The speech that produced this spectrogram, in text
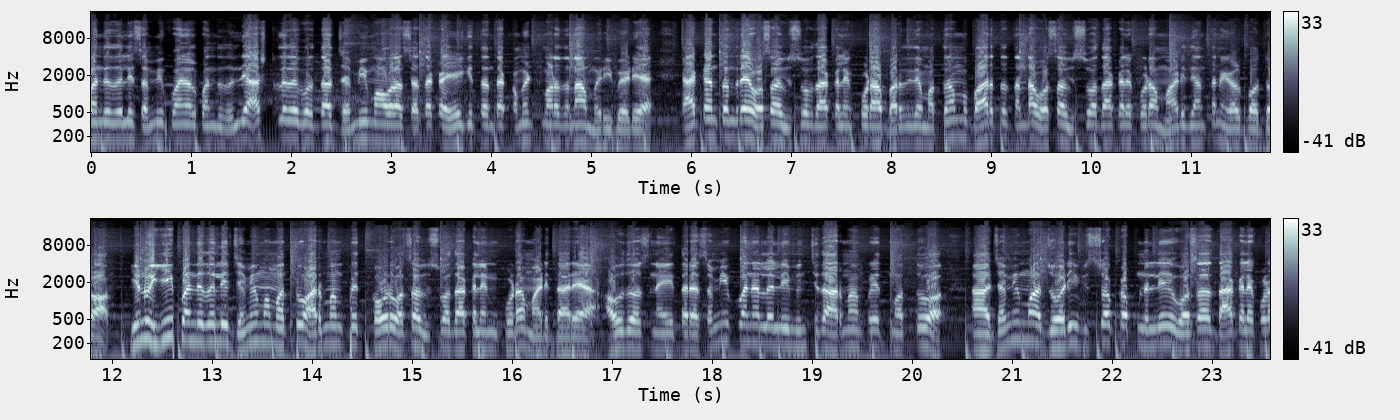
ಪಂದ್ಯದಲ್ಲಿ ಸೆಮಿಫೈನಲ್ ಪಂದ್ಯದಲ್ಲಿ ಆಸ್ಟ್ರೇಲಿಯಾದ ವಿರುದ್ಧ ಜಮೀಮ ಅವರ ಶತಕ ಹೇಗಿತ್ತಂತ ಕಮೆಂಟ್ ಮಾಡೋದನ್ನ ಮರಿಬೇಡಿ. ಯಾಕಂತಂದ್ರೆ ಹೊಸ ವಿಶ್ವ ದಾಖಲೆ ಕೂಡ ಬರೆದಿದೆ ಮತ್ತು ನಮ್ಮ ಭಾರತ ತಂಡ ಹೊಸ ವಿಶ್ವ ದಾಖಲೆ ಕೂಡ ಮಾಡಿದೆ ಅಂತಾನೆ ಹೇಳ್ಬೋದು. ಇನ್ನು ಈ ಪಂದ್ಯದಲ್ಲಿ ಜಮೀಮಾ ಮತ್ತು ಹರ್ಮನ್ ಪ್ರೀತ್ ಕೌರ್ ಹೊಸ ವಿಶ್ವ ದಾಖಲೆಯನ್ನು ಕೂಡ ಮಾಡಿದ್ದಾರೆ. ಹೌದು ಸ್ನೇಹಿತರೆ ಸೆಮಿಫೈನಲ್ ಅಲ್ಲಿ ಮಿಂಚಿದ ಹರ್ಮನ್ ಪ್ರೀತ್ ಮತ್ತು ಜಮೀಮಾ ಜೋಡಿ ವಿಶ್ವಕಪ್ನಲ್ಲಿ ಹೊಸ ದಾಖಲೆ ಕೂಡ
